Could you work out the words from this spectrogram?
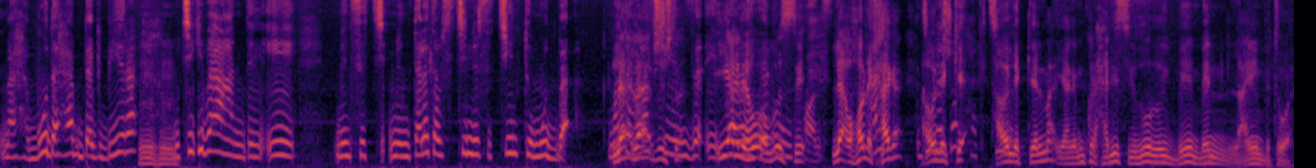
مهبودة هبدة كبيرة. وتيجي بقى عند الإيه من ست من 63 ل 60 تموت بقى. ما لا لا مش ينزل- يعني هو بصي. لا وهقول لك حاجة هقول لك. هقول لك كلمة يعني ممكن حديث يدور بين بين العيانين بتوعي.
